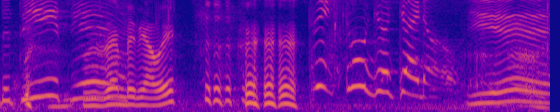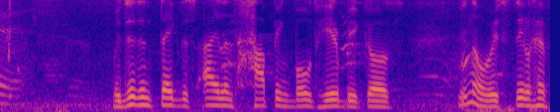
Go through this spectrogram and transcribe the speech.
the teeth. Yeah. Zęby miały? Pick to the turtle. Yes. We didn't take this island hopping boat here because, you know, we still have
